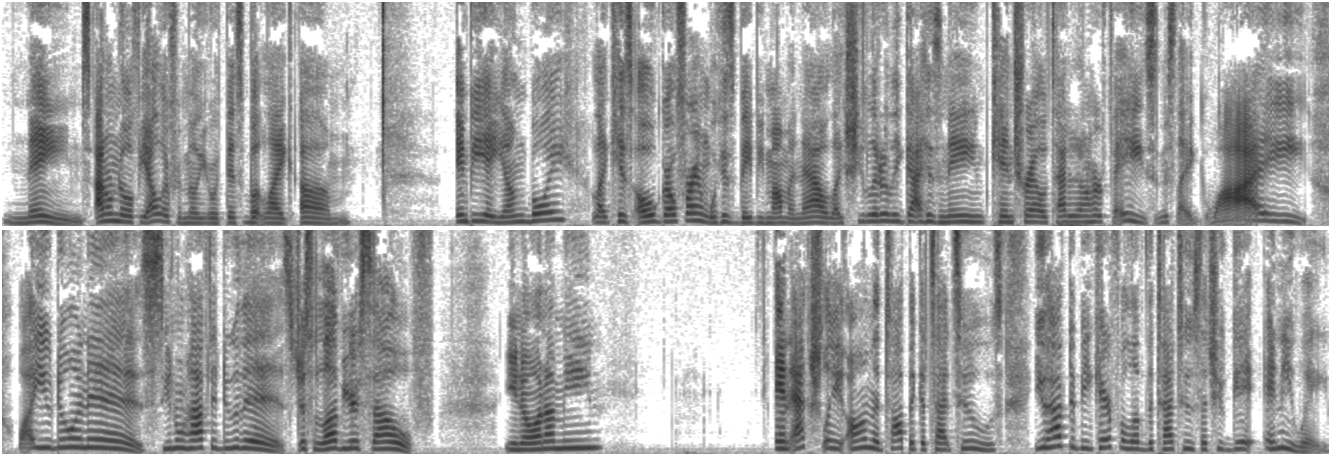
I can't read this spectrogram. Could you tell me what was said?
Names. I don't know if y'all are familiar with this, but like, um, NBA YoungBoy, like his old girlfriend or his baby mama now, like she literally got his name Kentrell tatted on her face, and it's like, why? Why you doing this? You don't have to do this. Just love yourself. You know what I mean? And actually, on the topic of tattoos, you have to be careful of the tattoos that you get anyway,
